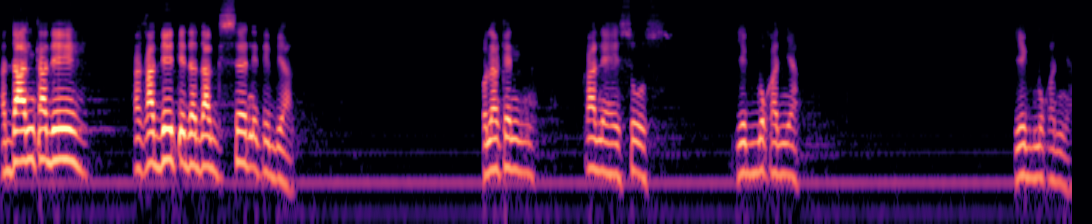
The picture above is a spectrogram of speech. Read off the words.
Adaan ka di, kakadi ti dadagsen iti biyag. Wala ken ka ni Jesus, yig mo kanya. Yig mo kanya.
